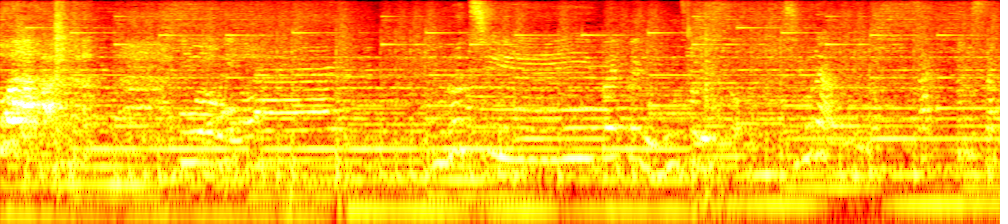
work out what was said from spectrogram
우와. 우와, 우와. 그렇지. 빨리빨리 너무 잘했어. 지문에 안 싹.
